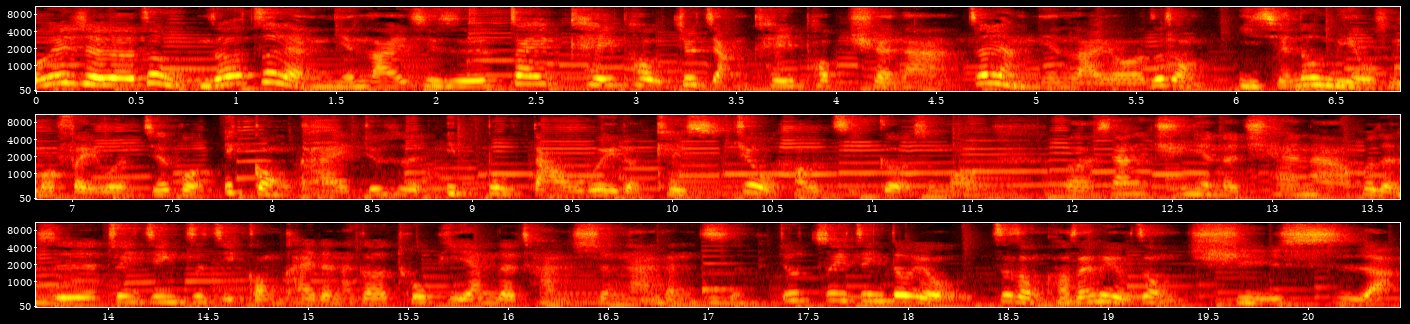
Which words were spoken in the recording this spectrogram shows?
我会觉得这种，你知道这两年来，其实，在 K-pop 就讲 K-pop 圈啊，这两年来哦，这种以前都没有什么绯闻，结果一公开就是一步到位的 case 就有好几个什么。呃，像去年的 Chan 啊，或者是最近自己公开的那个 Two PM 的产生啊，跟此，就最近都有这种，好像会有这种趋势啊。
